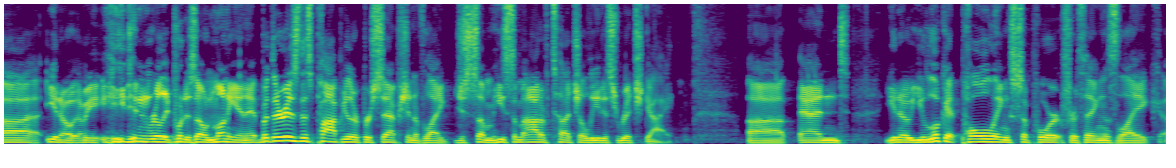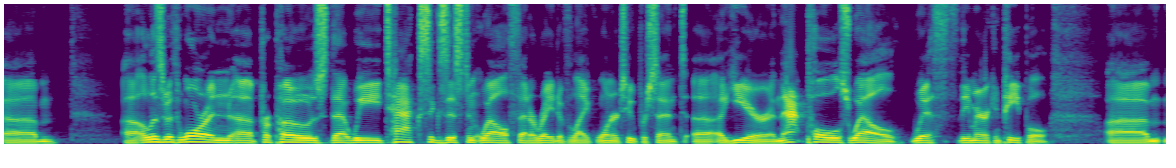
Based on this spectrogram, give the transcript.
uh, you know, I mean, he didn't really put his own money in it, but there is this popular perception of like just some, he's some out of touch elitist rich guy. Uh, and, you know, you look at polling support for things like um, uh, Elizabeth Warren uh, proposed that we tax existent wealth at a rate of like one or two percent uh, a year, and that polls well with the American people. Um,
